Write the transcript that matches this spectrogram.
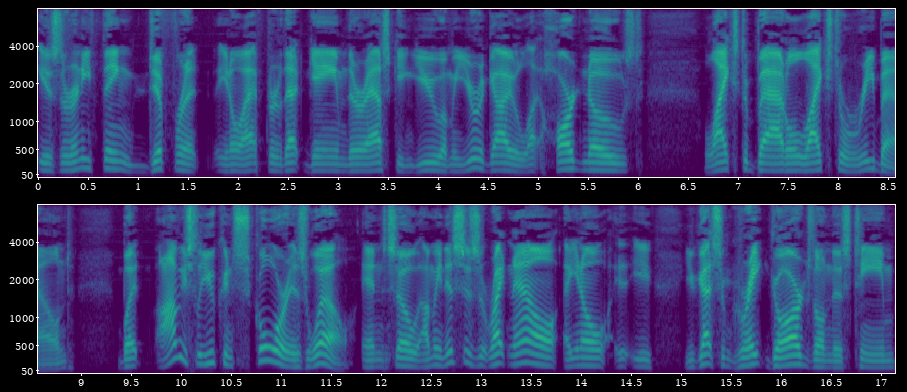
is there anything different? You know, after that game, they're asking you. I mean, you're a guy who hard nosed, likes to battle, likes to rebound, but obviously you can score as well. And so, I mean, this is right now. Uh, you know, you you got some great guards on this team.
